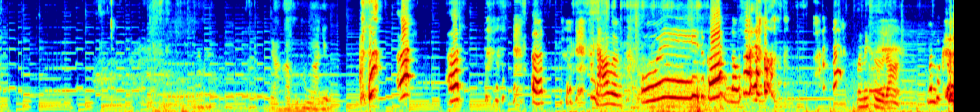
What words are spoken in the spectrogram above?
ยำงานอยู่ เอิร์ธเอิร์ธหนาวมึงอุ้ยทุกคนหลงใส่อะมันไม่คือแล้วอะมันก็คือ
